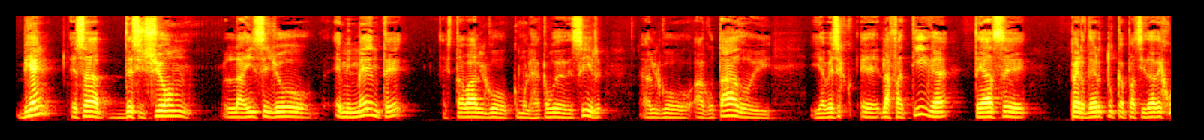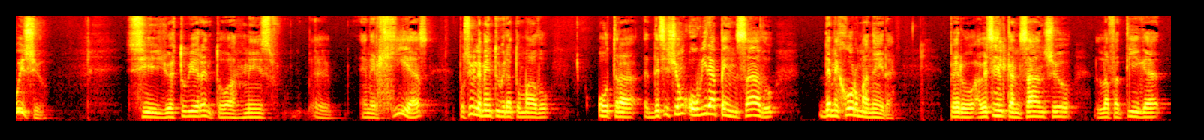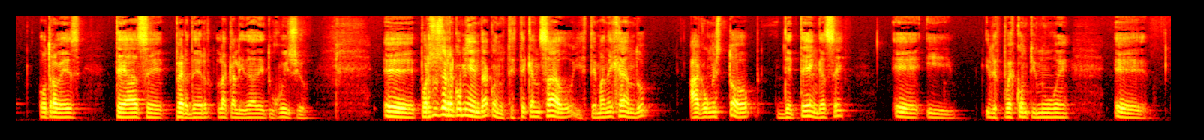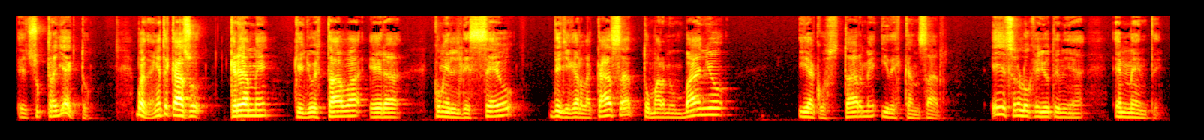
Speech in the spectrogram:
Bien, esa decisión la hice yo en mi mente estaba algo, como les acabo de decir, algo agotado y, a veces eh, la fatiga te hace perder tu capacidad de juicio. Si yo estuviera en todas mis eh, energías, posiblemente hubiera tomado otra decisión o hubiera pensado de mejor manera. pero a veces el cansancio, la fatiga, otra vez te hace perder la calidad de tu juicio. Eh, por eso se recomienda, cuando usted esté cansado y esté manejando, haga un stop, deténgase eh, y, después continúe eh, su trayecto. Bueno, en este caso, créanme que yo estaba, era con el deseo de llegar a la casa, tomarme un baño y acostarme y descansar. Eso era lo que yo tenía en mente.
